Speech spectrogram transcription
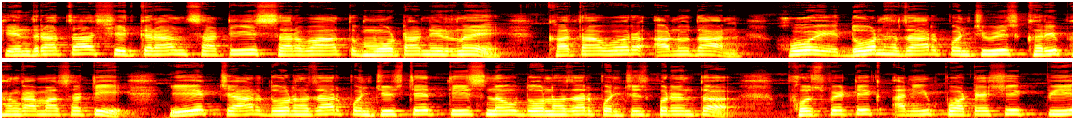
केंद्राचा शेतकऱ्यांसाठी सर्वात मोठा निर्णय खतावर अनुदान. होय दोन हजार पंचवीस खरीप हंगामासाठी एक चार दोन हजार पंचवीस ते तीस नऊ दोन हजार पंचवीसपर्यंत फॉस्फेटिक आणि पोटॅशिक पी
